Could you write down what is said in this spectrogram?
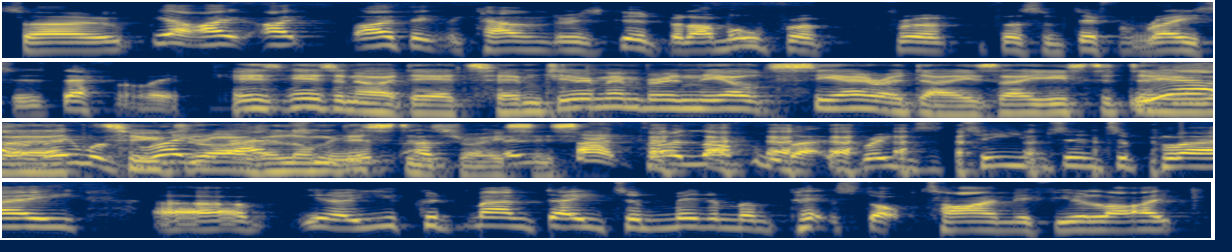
So yeah, I, I, I think the calendar is good, but I'm all for for for some different races, definitely. Here's here's an idea, Tim. Do you remember in the old Sierra days they used to do yeah, uh, two great, driver long distance races? In fact, I love all that. It brings the teams into play. Uh, you know, you could mandate a minimum pit stop time if you like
